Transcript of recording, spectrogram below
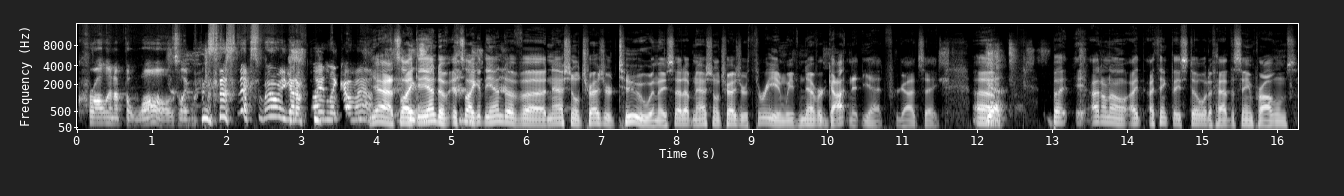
crawling up the walls. Like, when's this next movie gonna finally come out? Yeah, it's like the end of it's like at the end of uh, National Treasure two when they set up National Treasure three, and we've never gotten it yet. For God's sake, um, yet But I don't know. I I think they still would have had the same problems.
